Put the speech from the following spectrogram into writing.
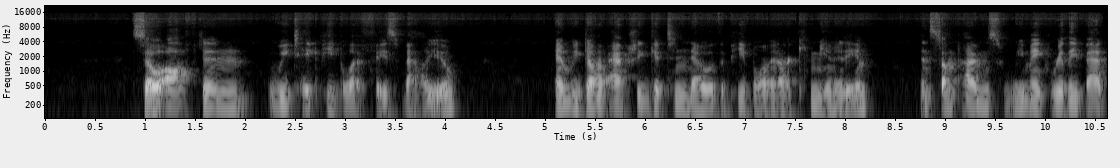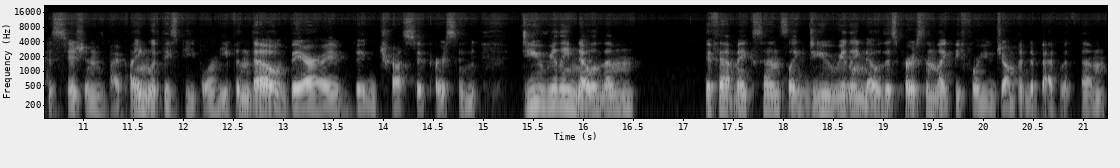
so often we take people at face value and we don't actually get to know the people in our community. And sometimes we make really bad decisions by playing with these people. And even though they are a big trusted person, do you really know them? If that makes sense, like, do you really know this person? Like before you jump into bed with them,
